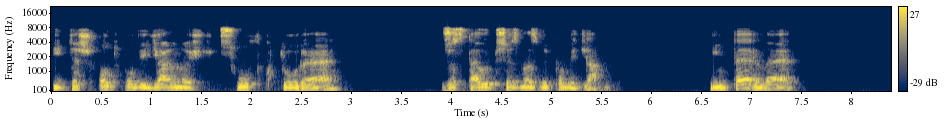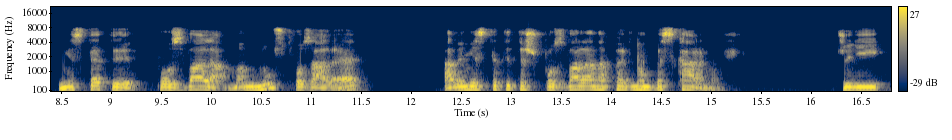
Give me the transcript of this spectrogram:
i też odpowiedzialność słów, które zostały przez nas wypowiedziane. Internet niestety pozwala, ma mnóstwo zalet, ale niestety też pozwala na pewną bezkarność. Czyli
